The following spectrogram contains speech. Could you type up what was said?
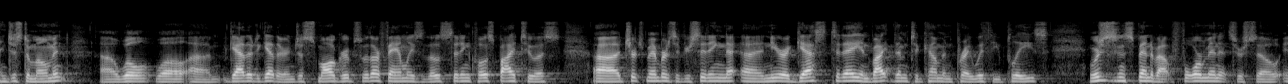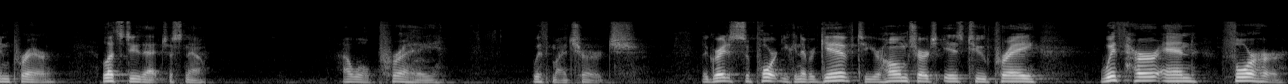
In just a moment, uh, we'll, we'll uh, gather together in just small groups with our families, those sitting close by to us. Uh, church members, if you're sitting uh, near a guest today, invite them to come and pray with you, please. We're just going to spend about four minutes or so in prayer. Let's do that just now. I will pray with my church. The greatest support you can ever give to your home church is to pray with her and for her.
